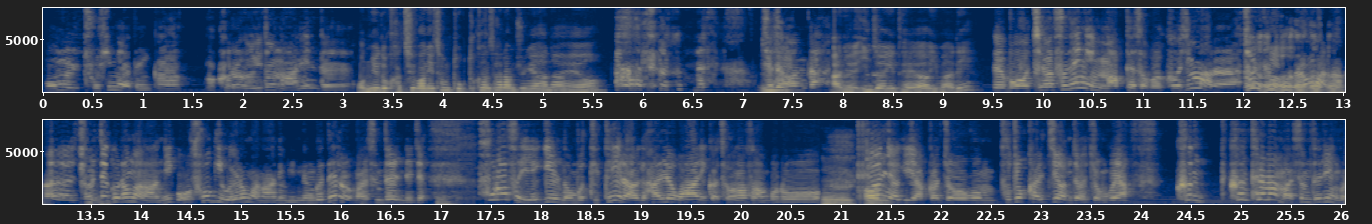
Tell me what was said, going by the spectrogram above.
몸을 조심해야 되니까 뭐 그런 의도는 아닌데. 언니도 가치관이 참 독특한 사람 중에 하나예요. 인정, 죄송합니다. 아니요 인정이 돼요 이 말이? 네, 뭐 제가 선생님 앞에서 뭐 거짓말을 절대 뭐 그런 건 아, 절대 그런 건 아니고 속이고 이런 건 아니고 있는 그대로 말씀드리는데 이제 풀어서 얘기를 너무 디테일하게 하려고 하니까 전화상으로 응. 아, 표현력이 약간 조금 부족할지언정 좀 그냥 큰, 큰 틀만 말씀드린 거죠.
